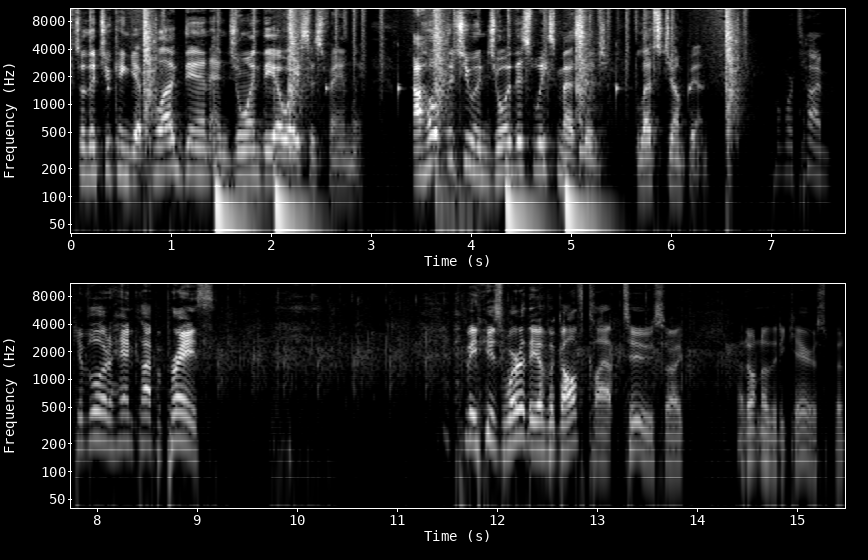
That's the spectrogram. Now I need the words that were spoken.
so that you can get plugged in and join the Oasis family. I hope that you enjoy this week's message. Let's jump in. One more time. Give the Lord a hand clap of praise. I mean, he's worthy of a golf clap, too, so I, I don't know that he cares, but.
